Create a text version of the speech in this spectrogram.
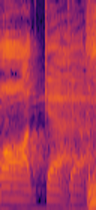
Podcast.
